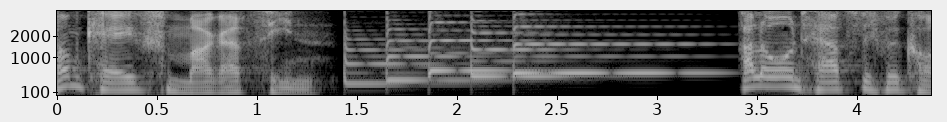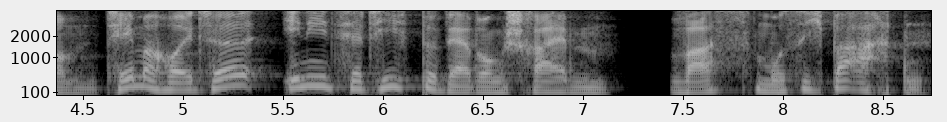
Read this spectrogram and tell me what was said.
Comcave Magazin. Hallo und herzlich willkommen. Thema heute: Initiativbewerbung schreiben. Was muss ich beachten?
